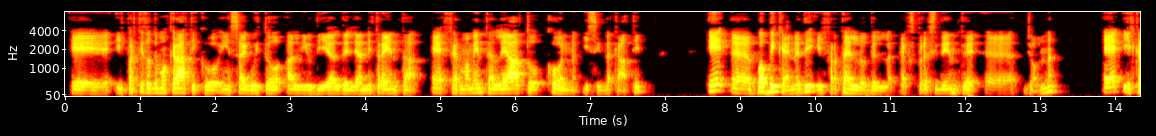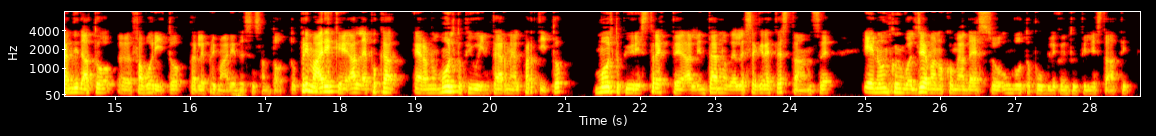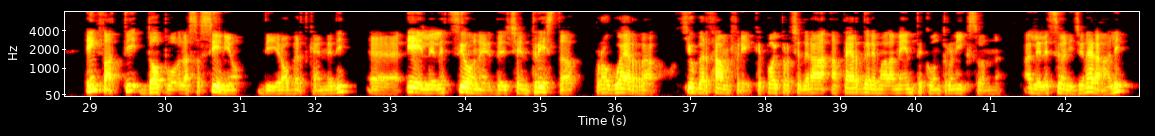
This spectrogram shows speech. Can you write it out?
e il Partito Democratico in seguito al New Deal degli anni 30 è fermamente alleato con i sindacati e eh, Bobby Kennedy, il fratello dell'ex presidente eh, John, è il candidato eh, favorito per le primarie del 68. Primarie che all'epoca erano molto più interne al partito, molto più ristrette all'interno delle segrete stanze e non coinvolgevano come adesso un voto pubblico in tutti gli stati. E infatti, dopo l'assassinio di Robert Kennedy eh, e l'elezione del centrista pro-guerra Hubert Humphrey, che poi procederà a perdere malamente contro Nixon alle elezioni generali,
